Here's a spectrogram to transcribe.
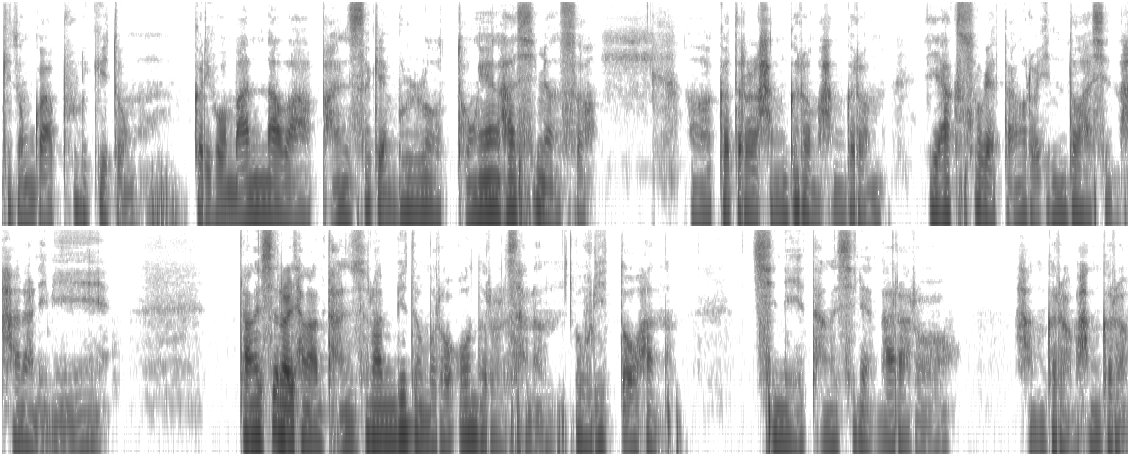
기둥과 불 기둥 그리고 만나와 반석의 물로 동행하시면서 그들을 한 걸음 한 걸음 약속의 땅으로 인도하신 하나님이 당신을 향한 단순한 믿음으로 오늘을 사는 우리 또한 친히 당신의 나라로 한 걸음 한 걸음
